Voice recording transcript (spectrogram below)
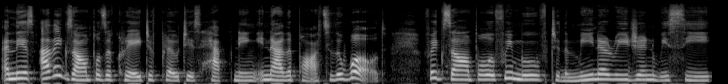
And there's other examples of creative protests happening in other parts of the world. For example, if we move to the MENA region, we see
